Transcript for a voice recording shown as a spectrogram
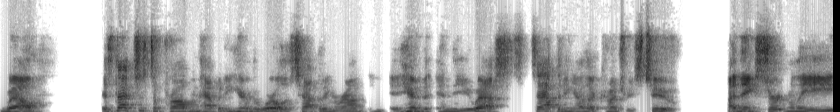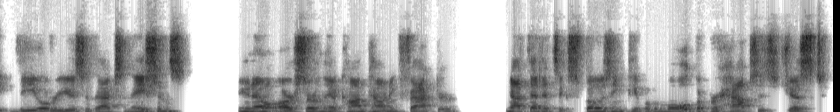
well. It's not just a problem happening here in the world; it's happening around here in the, in the U.S. It's happening in other countries too. I think certainly the overuse of vaccinations, you know, are certainly a compounding factor. Not that it's exposing people to mold, but perhaps it's just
